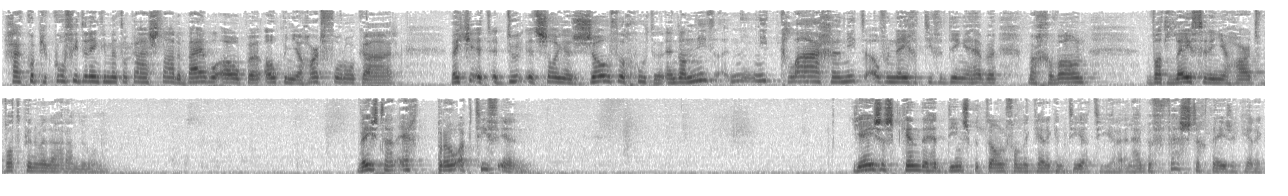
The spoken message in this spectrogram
Ga een kopje koffie drinken met elkaar, sla de Bijbel open, open je hart voor elkaar. Weet je, het, het, het zal je zoveel goed doen. En dan niet, niet klagen, niet over negatieve dingen hebben, maar gewoon Wat leeft er in je hart? Wat kunnen we daaraan doen? Wees daar echt proactief in. Jezus kende het dienstbetoon van de kerk in Thyatira en hij bevestigt deze kerk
